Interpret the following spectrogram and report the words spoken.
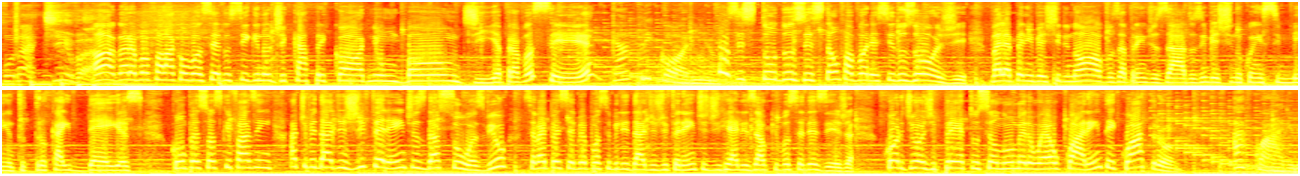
Horóscopo Nativa. Ó, agora eu vou falar com você do signo de Capricórnio. Um bom dia pra você. Capricórnio. Os estudos estão favorecidos hoje. Vale a pena investir em novos aprendizados, investir no conhecimento, trocar ideias com pessoas que fazem atividades diferentes das suas, viu? Você vai perceber possibilidades diferentes de realizar o que você deseja. Cor de hoje preto, seu número é o 44. Aquário.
